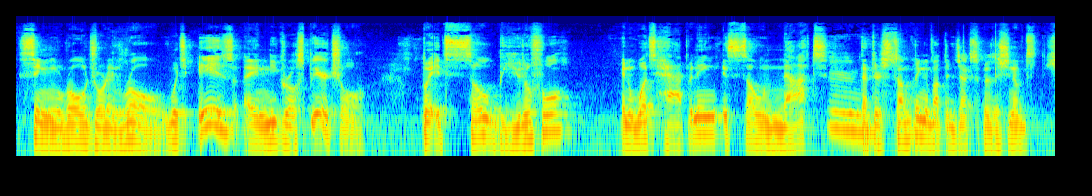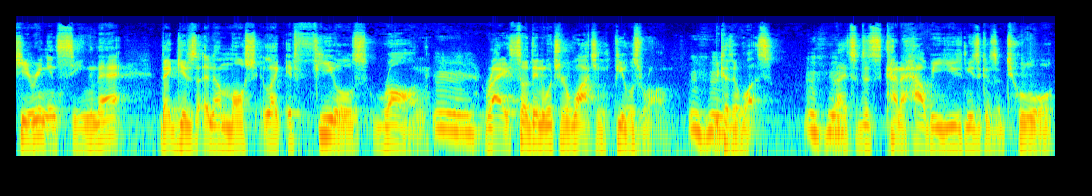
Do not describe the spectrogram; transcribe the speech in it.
singing "Roll Jordan Roll," which is a Negro spiritual but it's so beautiful and what's happening is so not that there's something about the juxtaposition of hearing and seeing that that gives an emotion like it feels wrong right? So then what you're watching feels wrong because it was right? So that's kind of how we use music as a tool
